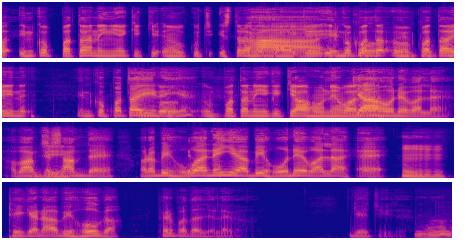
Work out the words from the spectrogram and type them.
प, इनको पता नहीं है कि, कि कुछ इस तरह का था हाँ, कि इनको, इनको- पता इनको पता ही नहीं। इनको पता ही इनको, नहीं है। पता नहीं है कि क्या होने वाला क्या है। होने वाला है। अब आपके सामने है और अभी हुआ नहीं है अभी होने वाला है। हम्म। ठीक है ना अभी होगा फिर पता चलेगा। ये चीज़ है। हम्म।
